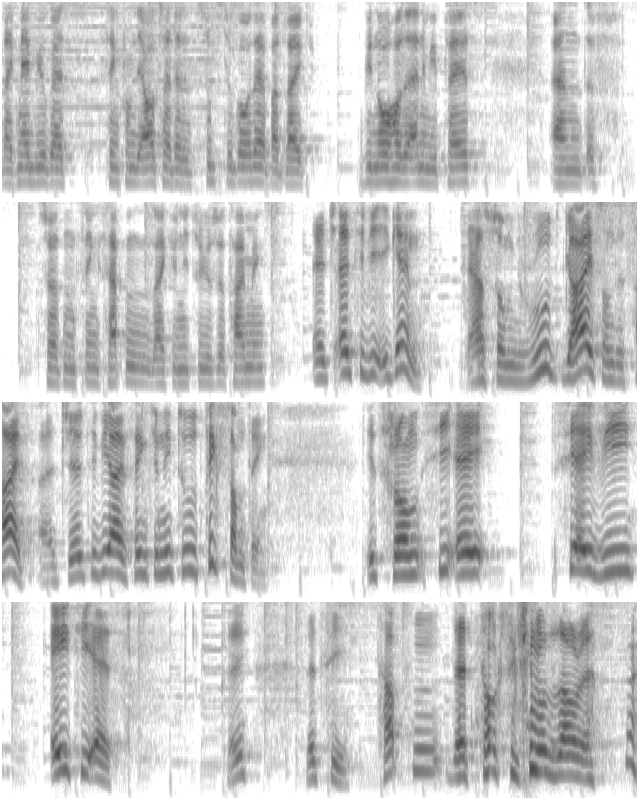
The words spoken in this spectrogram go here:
like maybe you guys think from the outside that it's stupid to go there, but like we know how the enemy plays and if certain things happen, like you need to use your timings. HLTV again. There are some rude guys on the side. HLTV, I think you need to fix something. It's from CA, CAV ATS. Okay, let's see. tabseN, that toxic dinosaur.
